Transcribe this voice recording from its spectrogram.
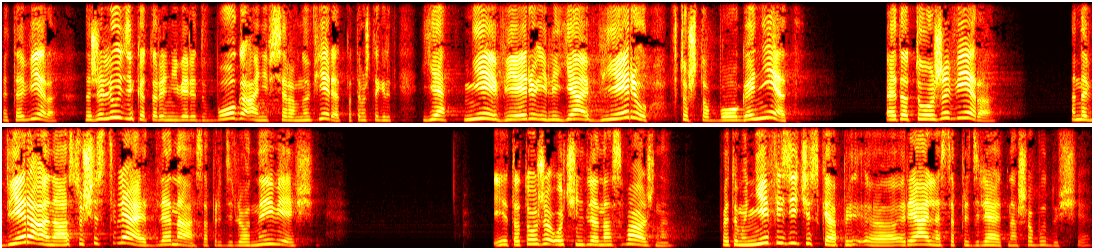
Это вера. Даже люди, которые не верят в Бога, они все равно верят, потому что говорят, я не верю или я верю в то, что Бога нет. Это тоже вера. Она вера, она осуществляет для нас определенные вещи. И это тоже очень для нас важно. Поэтому не физическая э, реальность определяет наше будущее,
